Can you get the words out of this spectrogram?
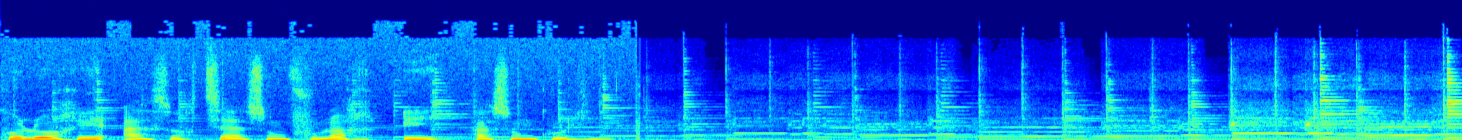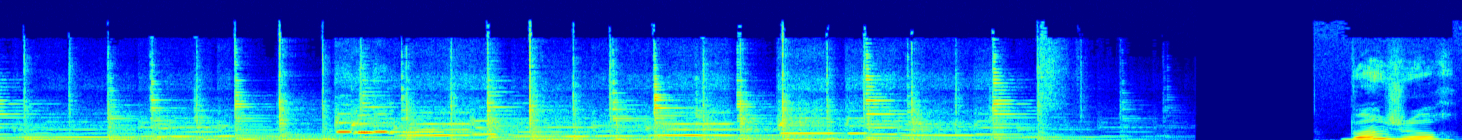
coloré assorti à son foulard et à son collier. Bonjour,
